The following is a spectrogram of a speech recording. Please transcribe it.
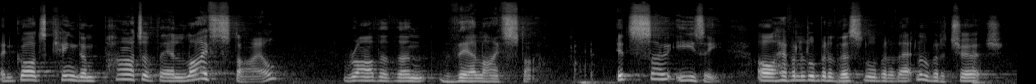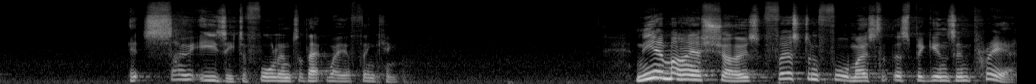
and God's kingdom part of their lifestyle rather than their lifestyle. It's so easy. Oh, I'll have a little bit of this, a little bit of that, a little bit of church. It's so easy to fall into that way of thinking. Nehemiah shows, first and foremost, that this begins in prayer.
